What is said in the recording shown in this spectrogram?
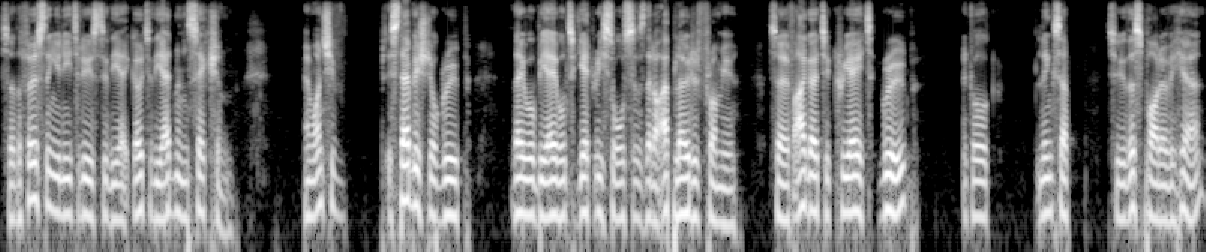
So the first thing you need to do is to the go to the admin section and once you've established your group, they will be able to get resources that are uploaded from you. So if I go to create group, it will links up to this part over here.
